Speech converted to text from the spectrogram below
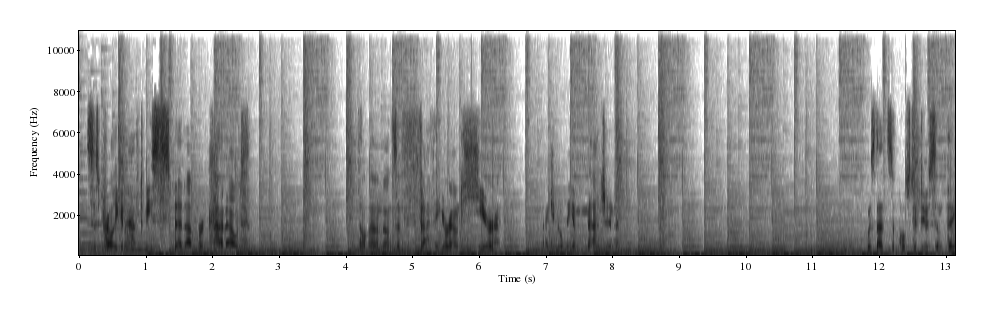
This is probably gonna have to be sped up or cut out. With all the amounts of faffing around here. I can only imagine. Was that supposed to do something?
